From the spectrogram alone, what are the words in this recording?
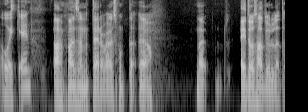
oikein. Ah, mä en sanonut terveys, mutta joo. No, ei toisaalta yllätä.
